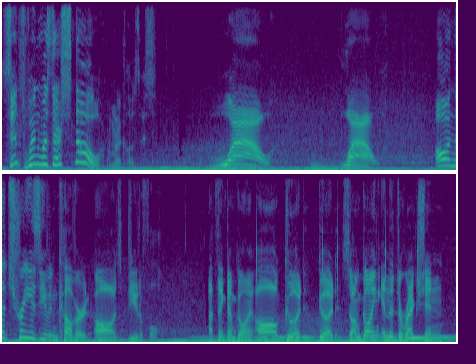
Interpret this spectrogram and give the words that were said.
Since when was there snow? I'm gonna close this. Wow. Wow. Oh, and the tree is even covered. Oh, it's beautiful. I think I'm going... Oh, good, good. So I'm going in the direction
